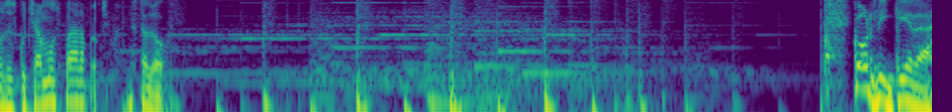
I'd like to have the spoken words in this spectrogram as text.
Nos escuchamos para la próxima. Hasta luego. Corte y queda.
